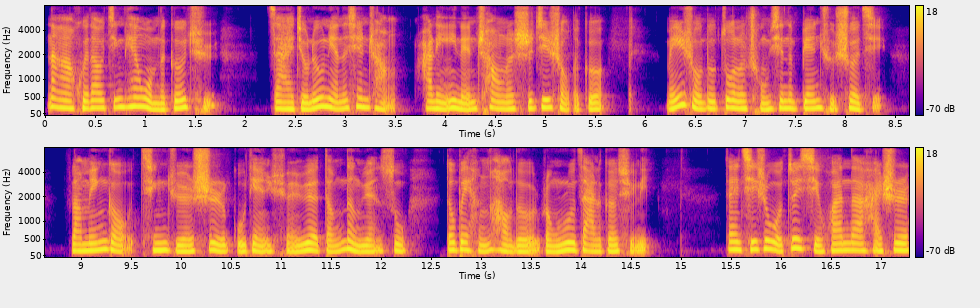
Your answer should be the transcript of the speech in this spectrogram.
那回到今天我们的歌曲，在九六年的现场，哈林一连唱了十几首的歌。每一首都做了重新的编曲设计，flamingo、轻爵士、古典弦乐等等元素都被很好的融入在了歌曲里。但其实我最喜欢的还是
